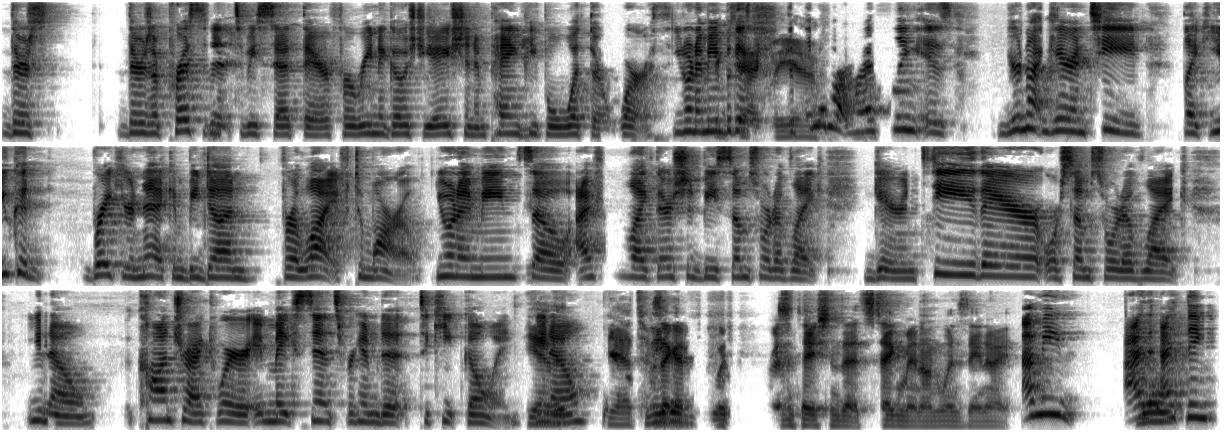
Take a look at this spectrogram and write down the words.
there's there's a precedent to be set there for renegotiation and paying mm. people what they're worth. You know what i mean? Because Exactly, the yeah. thing about wrestling is you're not guaranteed like you could break your neck and be done for life tomorrow. You know what i mean? So i feel like there should be some sort of like guarantee there or some sort of like you know contract where it makes sense for him to to keep going Yeah, you know Yeah, to me, that got to do with the presentation that segment on Wednesday night? I mean, I, Well- I think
